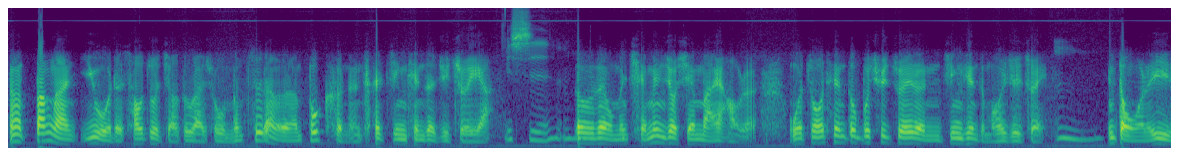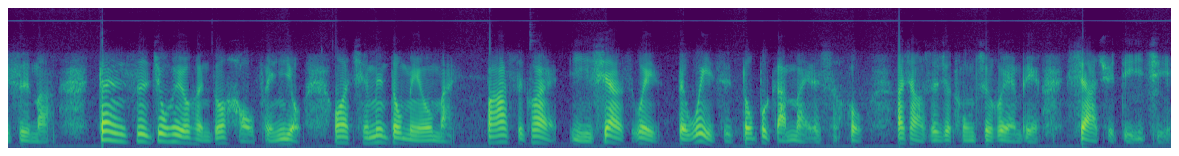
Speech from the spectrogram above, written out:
那当然，以我的操作角度来说，我们自然而然不可能在今天再去追啊，是，对不对？我们前面就先买好了，我昨天都不去追了，你今天怎么会去追？嗯，你懂我的意思吗？但是就会有很多好朋友，哇，前面都没有买。八十块以下位的位置都不敢买的时候，阿小老师就通知会员朋友下去第一阶。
